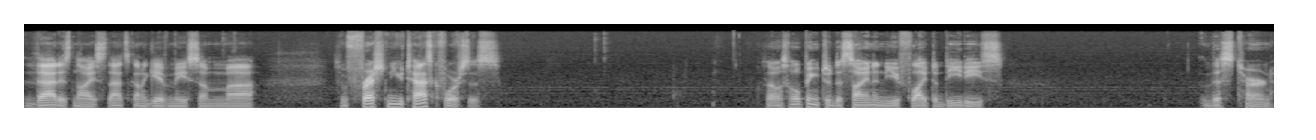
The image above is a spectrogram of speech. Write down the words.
That is nice. That's going to give me some uh, some fresh new task forces. So I was hoping to design a new flight of DDs this turn.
